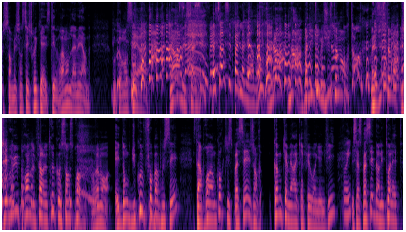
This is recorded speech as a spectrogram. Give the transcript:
sans méchanceté, je trouvais que c'était vraiment de la merde. On commençait à. Non, mais ça. Ça, c'est pas de la merde. Non, non, pas du tout, mais justement. Non, pourtant. Mais justement, j'ai voulu prendre, faire le truc au sens propre, vraiment. Et donc, du coup, faut pas pousser. C'était un programme court qui se passait, genre, comme Caméra Café ou Un gars, une fille. Oui. Et ça se passait dans les toilettes.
